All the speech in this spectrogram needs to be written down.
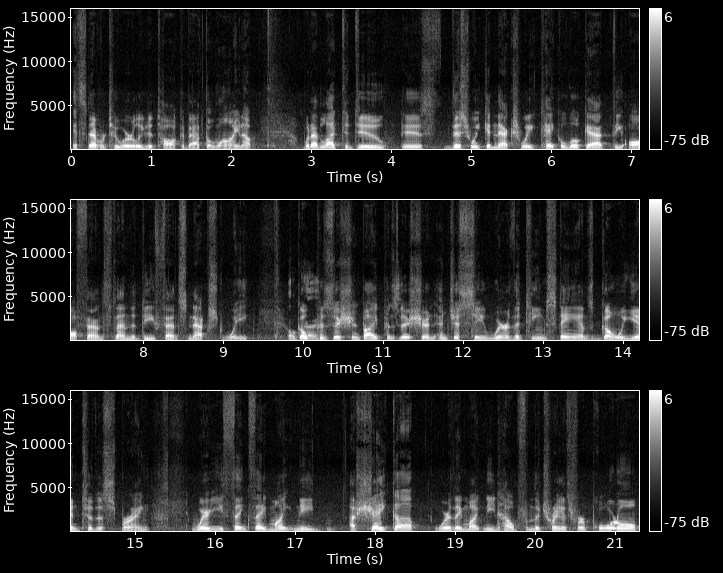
it's never too early to talk about the lineup. What I'd like to do is this week and next week take a look at the offense, then the defense next week. Okay. Go position by position and just see where the team stands going into the spring, where you think they might need a shakeup, where they might need help from the transfer portal,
